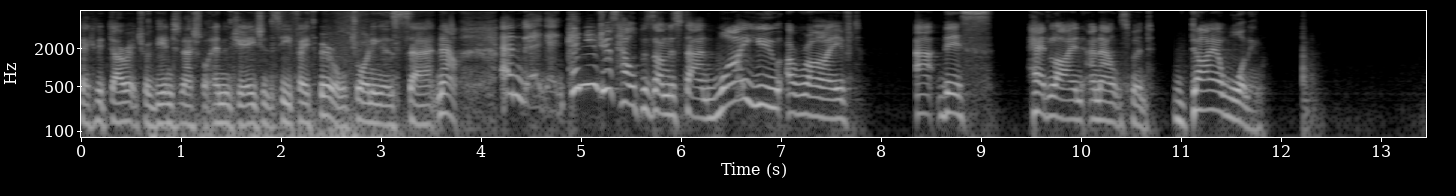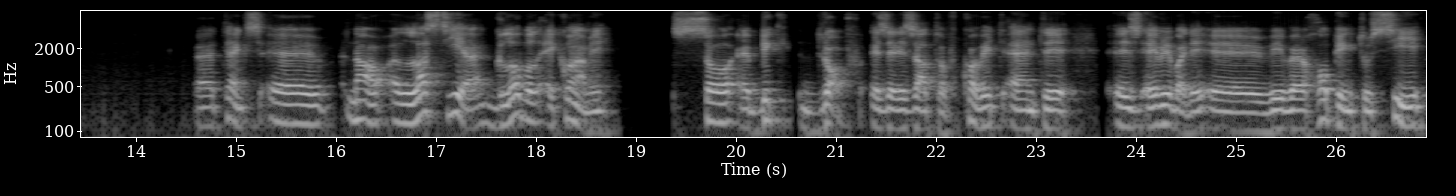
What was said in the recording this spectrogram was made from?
Executive Director of the International Energy Agency, Fatih Birol, joining us uh, now. And uh, can you just help us understand why you arrived at this headline announcement? Dire warning. Uh, thanks. Uh, now, uh, last year, global economy saw a big drop as a result of COVID, and uh, as everybody, we were hoping to see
